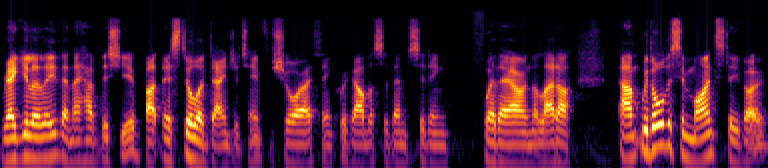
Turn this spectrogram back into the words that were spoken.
regularly than they have this year, but they're still a danger team for sure. I think, regardless of them sitting where they are in the ladder. Um, with all this in mind, Stevo.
